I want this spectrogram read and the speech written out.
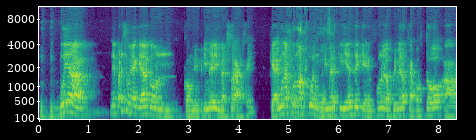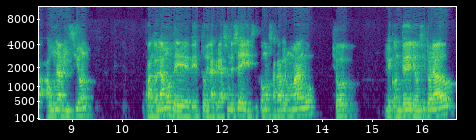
Voy a, me parece que voy a quedar con, mi primer inversor ángel, que de alguna forma fue un primer cliente que fue uno de los primeros que apostó a, una visión. Cuando hablamos de, de, esto de la creación de series y cómo sacarle un mango, yo le conté de Leoncito Alado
